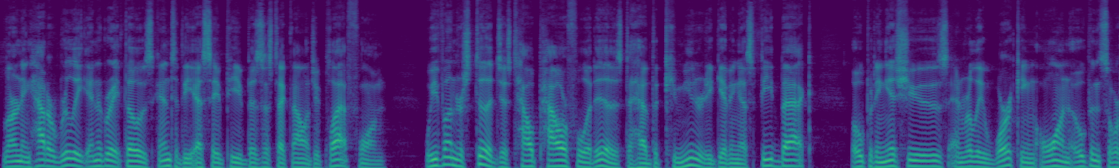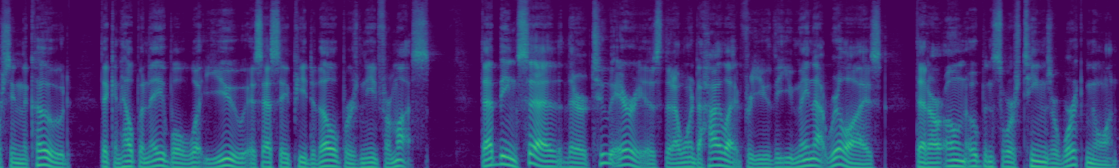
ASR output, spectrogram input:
learning how to really integrate those into the SAP Business Technology Platform, we've understood just how powerful it is to have the community giving us feedback, opening issues, and really working on open sourcing the code that can help enable what you as SAP developers need from us. That being said, there are two areas that I wanted to highlight for you that you may not realize that our own open source teams are working on.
